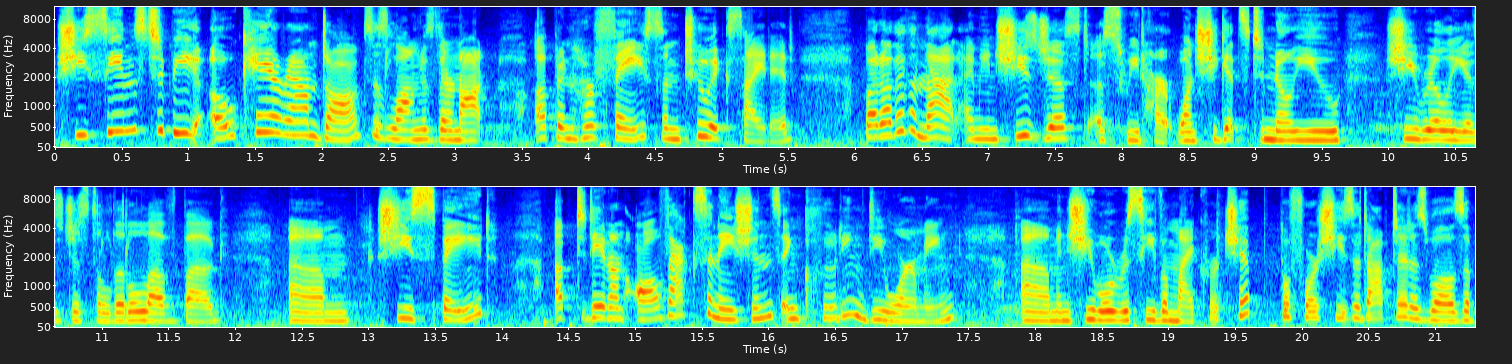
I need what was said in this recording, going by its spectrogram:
She seems to be okay around dogs as long as they're not up in her face and too excited. But other than that, I mean, she's just a sweetheart. Once she gets to know you, she really is just a little love bug. Um, she's spayed, up to date on all vaccinations, including deworming. Um, and she will receive a microchip before she's adopted, as well as a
